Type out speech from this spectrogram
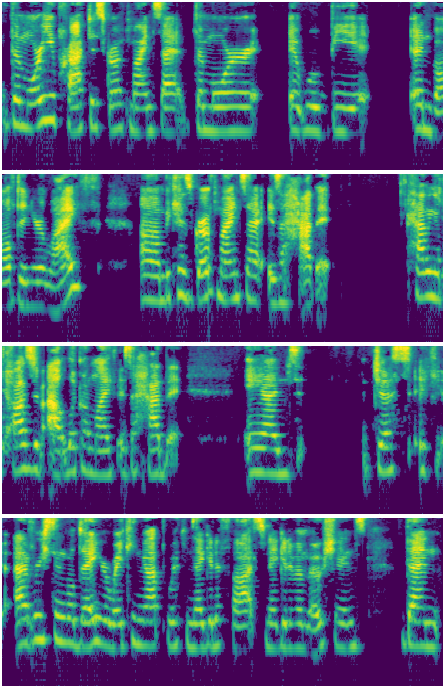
the more you practice growth mindset, the more it will be involved in your life. Um, because growth mindset is a habit. Having a Yeah. positive outlook on life is a habit. And just if you, every single day you're waking up with negative thoughts, negative emotions, then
